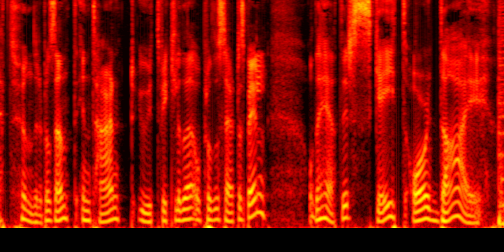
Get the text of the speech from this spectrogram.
100% internt utviklede og produserte spill, og det heter Skate or Die.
